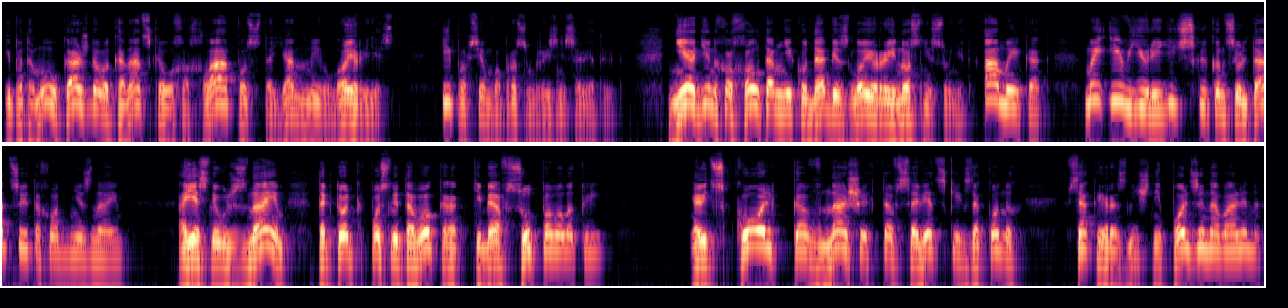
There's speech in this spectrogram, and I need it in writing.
И потому у каждого канадского хохла постоянный лойер есть и по всем вопросам жизни советует. Ни один хохол там никуда без лойера и нос не сунет. А мы как? Мы и в юридическую консультацию-то ход не знаем. А если уж знаем, так только после того, как тебя в суд поволокли. А ведь сколько в наших-то в советских законах всякой различной пользы навалено.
